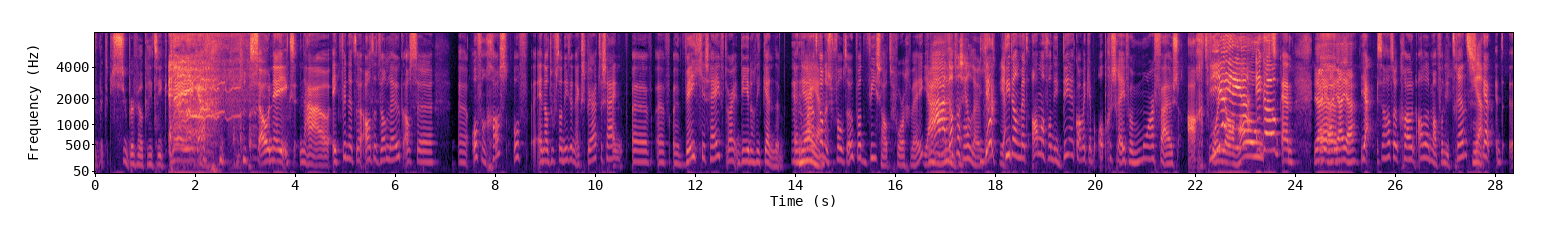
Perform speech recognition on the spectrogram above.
ik heb super veel kritiek. Nee, ik, zo nee. Ik, nou, ik vind het eh, altijd wel leuk als eh, eh, of een gast of en dat hoeft dan niet een expert te zijn, eh, eh, weetjes heeft waar die je nog niet kende. En Ja, maar ja. kan dus bijvoorbeeld ook wat Wies had vorige week. Ja, dat was heel leuk. Ja, Ja. die dan met allemaal van die dingen kwam. Ik heb opgeschreven Morpheus 8 voor je hoofd. ik ook. En Ja, ja, ja, ja. ja, ze had ook gewoon allemaal van die trends. Ja. d- eh,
